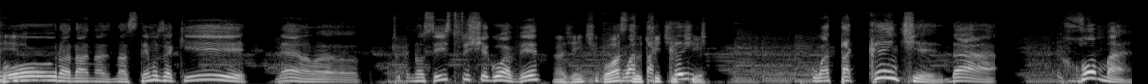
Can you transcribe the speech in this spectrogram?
vou. nó- nó- Nós, nós temos aqui, né? não sei se tu chegou a ver A gente gosta do Tititi. o atacante da Roma,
